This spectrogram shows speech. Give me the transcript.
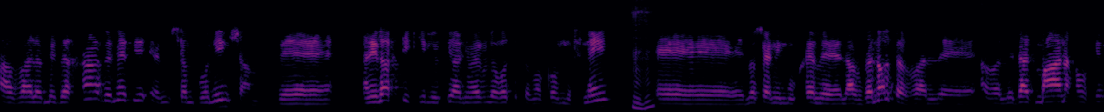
אבל המדרכה באמת, הם שם בונים שם, ואני הלכתי, כאילו, תראה, אני אוהב לראות את המקום לפני, mm-hmm. אה, לא שאני מומחה להפגנות, אבל, אבל לדעת מה אנחנו הולכים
